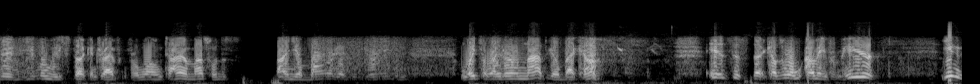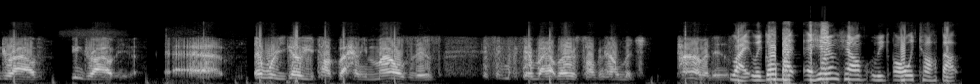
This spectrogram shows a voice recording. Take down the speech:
Dude, you're gonna be stuck in traffic for a long time. Might as well just find you a bar, have a drink, and wait till later on the night to go back home. it's just because I mean, from here, you can drive. You can drive. Uh, everywhere you go, you talk about how many miles it is. It seems like everybody out there is talking how much time it is. Right, we go by, here in California, we always talk about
